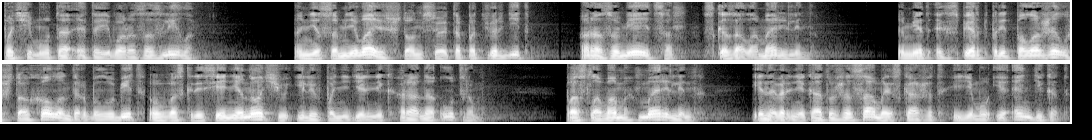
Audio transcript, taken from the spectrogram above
Почему-то это его разозлило. «Не сомневаюсь, что он все это подтвердит». «Разумеется», — сказала Мэрилин. Медэксперт предположил, что Холландер был убит в воскресенье ночью или в понедельник рано утром. По словам Мэрилин, и наверняка то же самое скажет ему и Эндикот,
